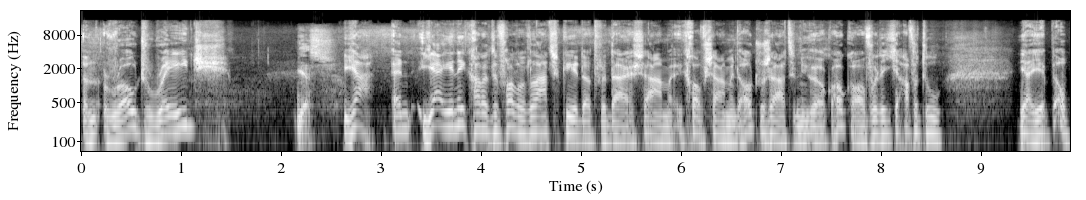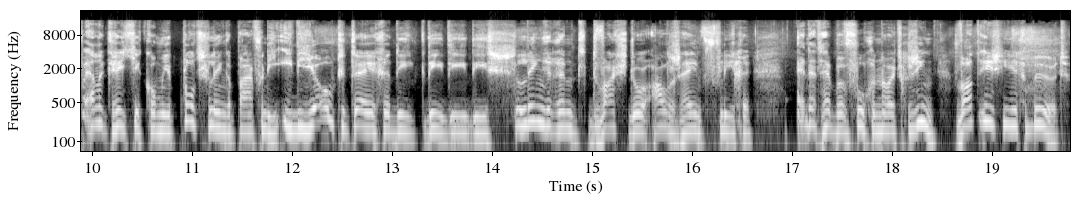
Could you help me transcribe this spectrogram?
een road rage... Yes. Ja, en jij en ik hadden toevallig de laatste keer dat we daar samen, ik geloof samen in de auto zaten nu ook, ook over, dat je af en toe, ja, je, op elk ritje kom je plotseling een paar van die idioten tegen, die, die, die, die slingerend dwars door alles heen vliegen. En dat hebben we vroeger nooit gezien. Wat is hier gebeurd?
